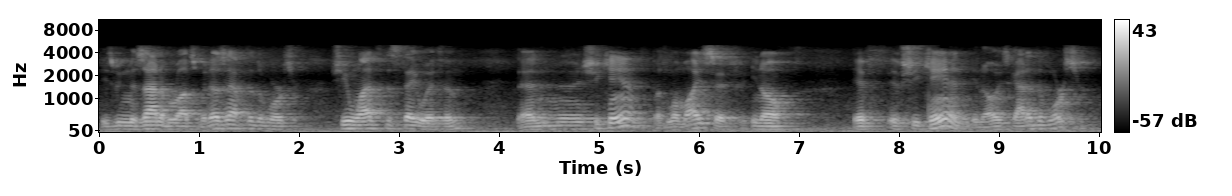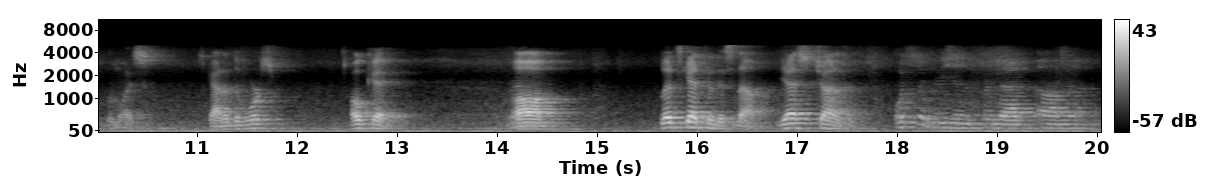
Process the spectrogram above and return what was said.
He's being Mizana Baratzon, but doesn't have to divorce her. She wants to stay with him, then uh, she can. But Lamais, if, you know, if, if she can, you know, he's got to divorce her. Lamais. He's got to divorce her. Okay. Um, let's get to this now. Yes, Jonathan. What's the reason for that? Um,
